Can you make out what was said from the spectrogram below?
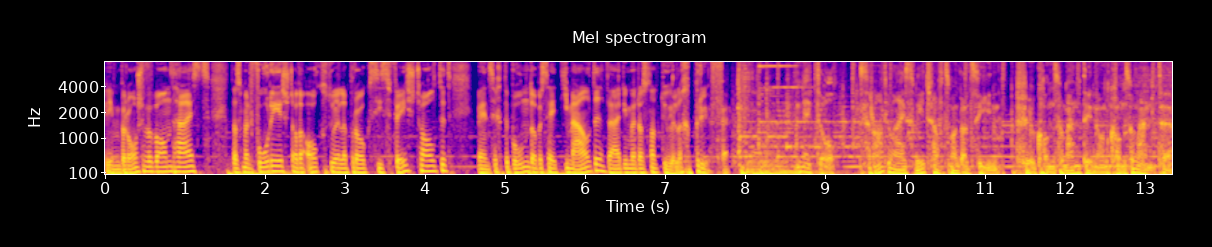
Beim Branchenverband heisst es, dass man vorerst an der aktuellen Praxis festhalten. Wenn sich der Bund aber sollte melden, werden wir das natürlich prüfen. Netto, das Radio 1 Wirtschaftsmagazin für Konsumentinnen und Konsumenten.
